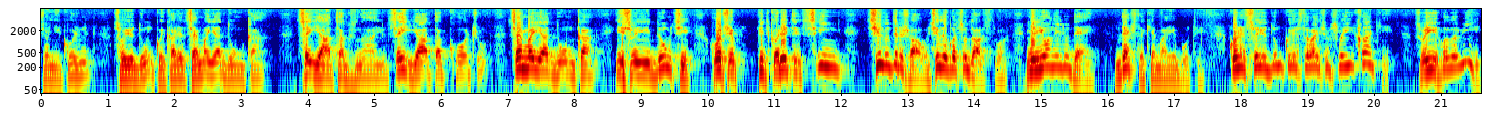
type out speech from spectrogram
Сьогодні кожен свою думку і каже, це моя думка, це я так знаю, це я так хочу, це моя думка. І своїй думці хоче підкорити ці- цілу державу, ціле государство, мільйони людей. Де ж таке має бути? Кожен своєю думкою оставайся в своїй хаті, в своїй голові,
